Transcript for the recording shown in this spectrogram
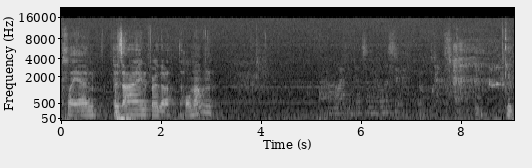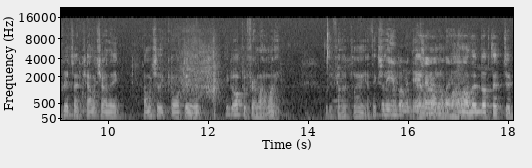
plan design for the, the whole mountain? um, I think that's unrealistic. Two grids, like, how much are they, how much do they go up to? They go up to a fair amount of money. Is it for the planning? I think so. For the I don't- implementation I or don't the know. plan? Well, no, they, they, they-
